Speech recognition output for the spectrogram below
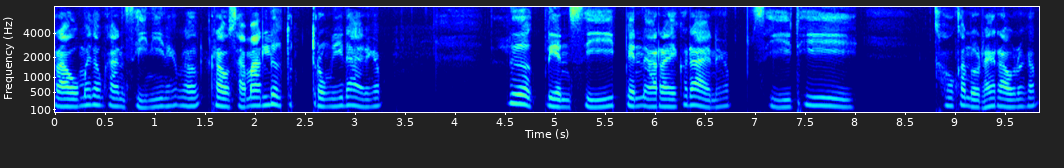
เราไม่ต้องการสีนี้นะครับ เราเราสามารถเลือกตรงนี้ได้นะครับ เลือกเปลี่ยนสีเป็นอะไรก็ได้นะครับ สีที่เขากำหนดให้เรานะครับ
